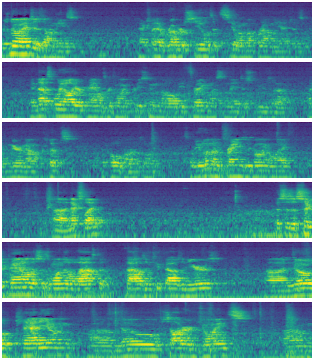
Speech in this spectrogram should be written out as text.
There's no edges on these. They actually have rubber seals that seal them up around the edges. And that's the way all your panels are going. Pretty soon they'll all be frameless and they just use uh, like mirror mount clips that hold on to them. So the aluminum frames are going away. Uh, next slide. This is a SIG panel. This is one that'll last a thousand, two thousand years. Uh, no cadmium, um, no soldered joints. Um,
